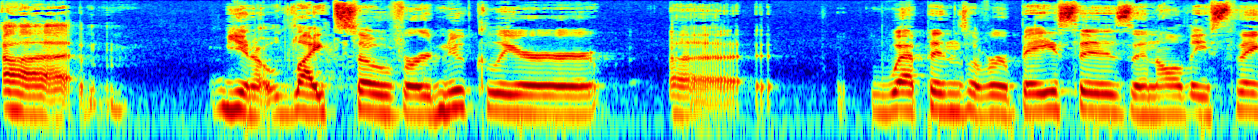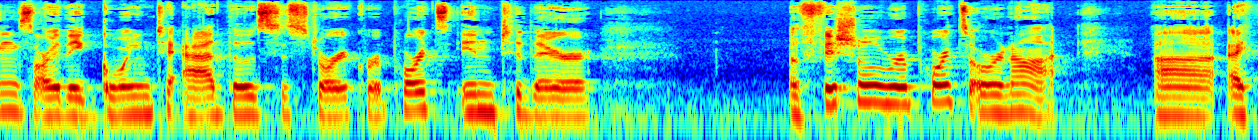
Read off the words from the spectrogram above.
um, you know, lights over nuclear uh, weapons over bases and all these things. Are they going to add those historic reports into their official reports or not? Uh, I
